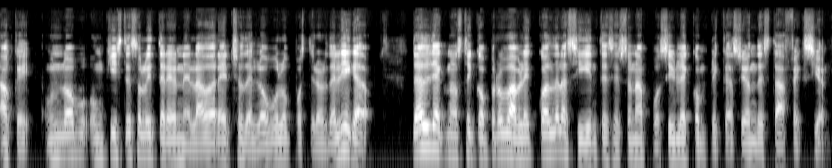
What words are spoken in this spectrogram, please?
Ok, un, un quiste solitario en el lado derecho del lóbulo posterior del hígado. Del diagnóstico probable, ¿cuál de las siguientes es una posible complicación de esta afección?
